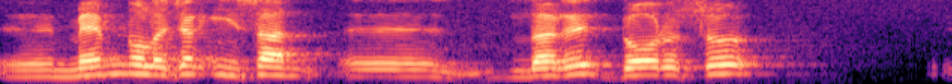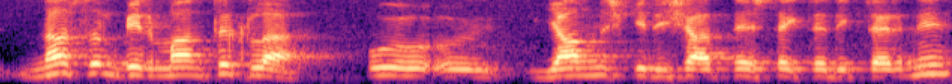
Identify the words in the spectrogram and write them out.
e, memnun olacak insanları doğrusu nasıl bir mantıkla bu e, yanlış gidişat desteklediklerini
